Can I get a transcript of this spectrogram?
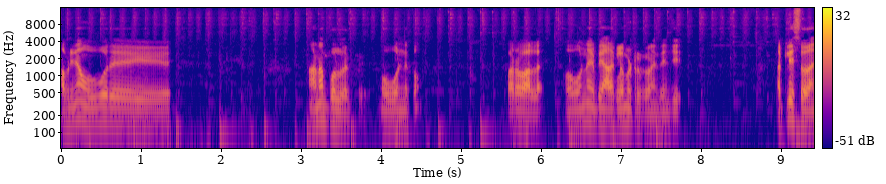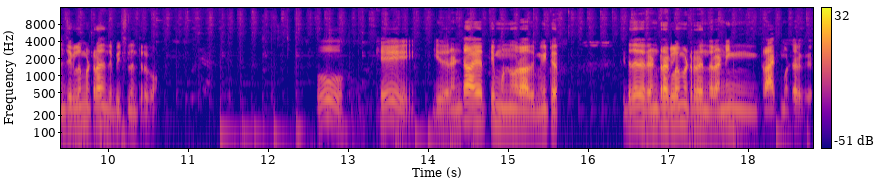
அப்படின்னா ஒவ்வொரு அணை போல் இருக்குது ஒவ்வொன்றுக்கும் பரவாயில்ல ஒவ்வொன்றும் எப்படியும் அரை கிலோமீட்டர் இருக்கும் எனக்கு தெரிஞ்சு. அட்லீஸ்ட் ஒரு அஞ்சு கிலோமீட்டராக இந்த பீச்சில் இருந்துருக்கும் ஓ ஓகே இது ரெண்டாயிரத்தி முந்நூறாவது மீட்டர் கிட்டத்தட்ட ரெண்டரை கிலோமீட்டர் இந்த ரன்னிங் ட்ராக் மட்டும் இருக்குது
